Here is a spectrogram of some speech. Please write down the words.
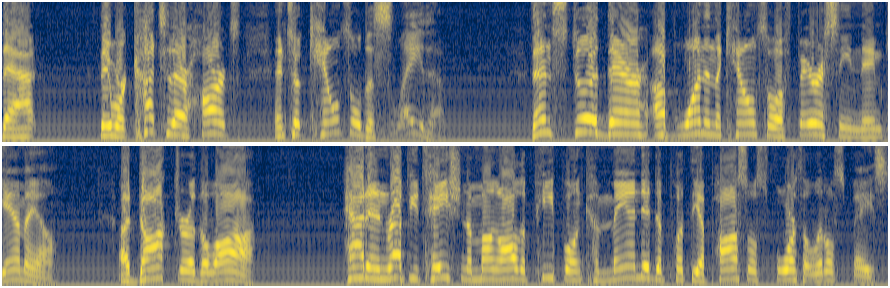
that, they were cut to their hearts and took counsel to slay them. Then stood there up one in the council, a Pharisee named Gamaliel, a doctor of the law, had in reputation among all the people, and commanded to put the apostles forth a little space.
